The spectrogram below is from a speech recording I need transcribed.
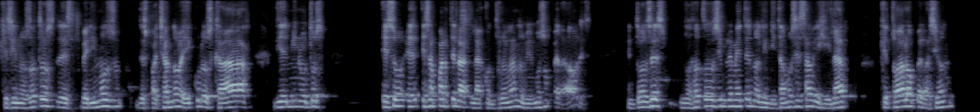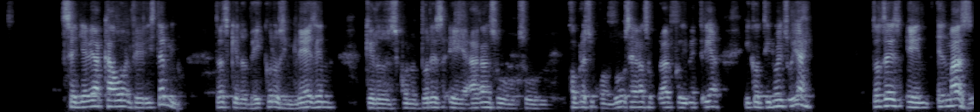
Que si nosotros venimos despachando vehículos cada 10 minutos, eso, e, esa parte la controlan los mismos operadores. Entonces, nosotros simplemente nos limitamos a vigilar que toda la operación se lleve a cabo en feliz término. Entonces, que los vehículos ingresen, que los conductores eh, hagan su, su, compre su conduce, hagan su prueba de codimetría y continúen su viaje. Entonces, es más,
